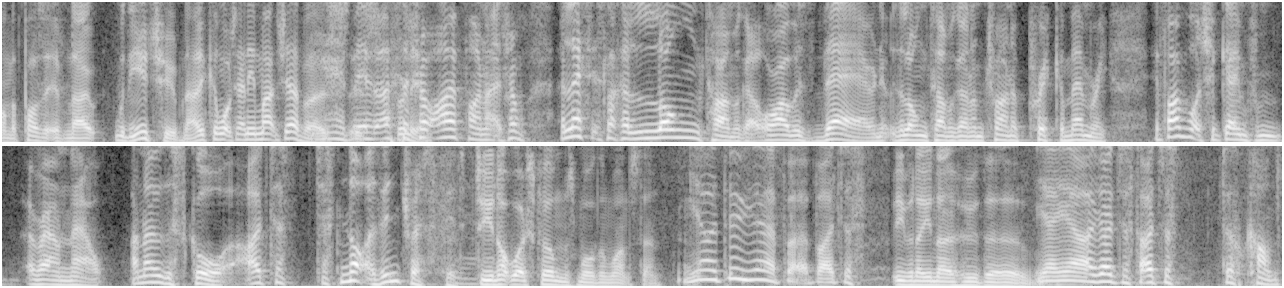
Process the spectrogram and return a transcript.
on the positive note, with YouTube now, you can watch any match ever. Yeah, It's- but it's that's the trouble. I find that the trouble. Unless it's like a long time ago, or I was there and it was a long time ago, and I'm trying to prick a memory. If I watch a game from around now, I know the score. I just just not as interested. Do you not watch films more than once then? Yeah, I do. Yeah, but but I just Even though you know who the. yeah yeah I, I just I just just can't.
